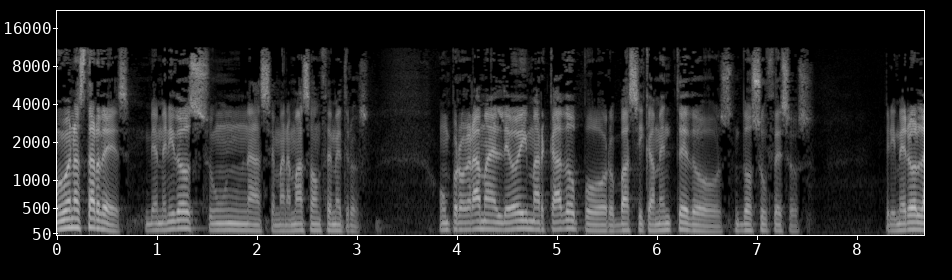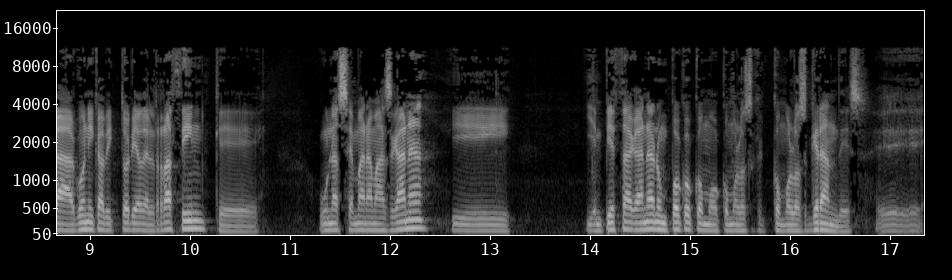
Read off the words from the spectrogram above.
Muy buenas tardes, bienvenidos una semana más a 11 metros. Un programa el de hoy marcado por básicamente dos, dos sucesos. Primero la agónica victoria del Racing, que una semana más gana y, y empieza a ganar un poco como, como, los, como los grandes. Eh,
